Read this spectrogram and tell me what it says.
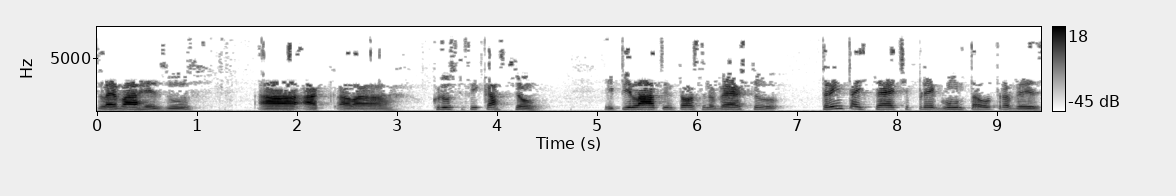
levar Jesus a, a, a crucificação. E Pilato, então, assim, no verso 37, pergunta outra vez:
